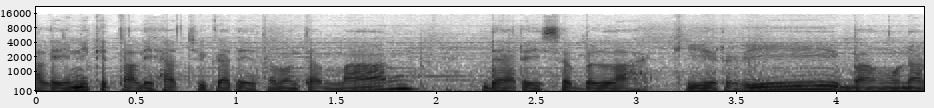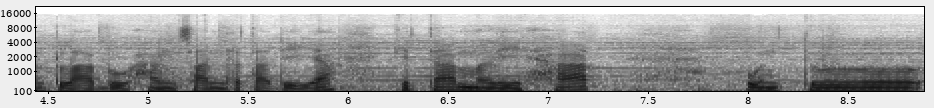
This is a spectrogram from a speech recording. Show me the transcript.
Kali ini kita lihat juga ya teman-teman dari sebelah kiri bangunan pelabuhan Sandra tadi ya. Kita melihat untuk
